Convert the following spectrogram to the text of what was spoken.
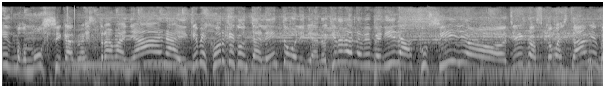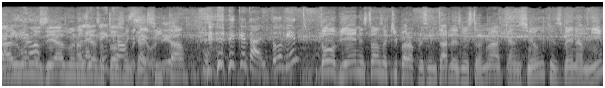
ritmo, música, nuestra mañana y qué mejor que con talento boliviano. Quiero dar la bienvenida a Cusillo. Chicos, ¿cómo están? ¿Qué tal? Buenos días, buenos Hola, días a todos en casita. ¿Qué tal? ¿Todo bien? Todo bien, estamos aquí para presentarles nuestra nueva canción que es Ven a mí,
